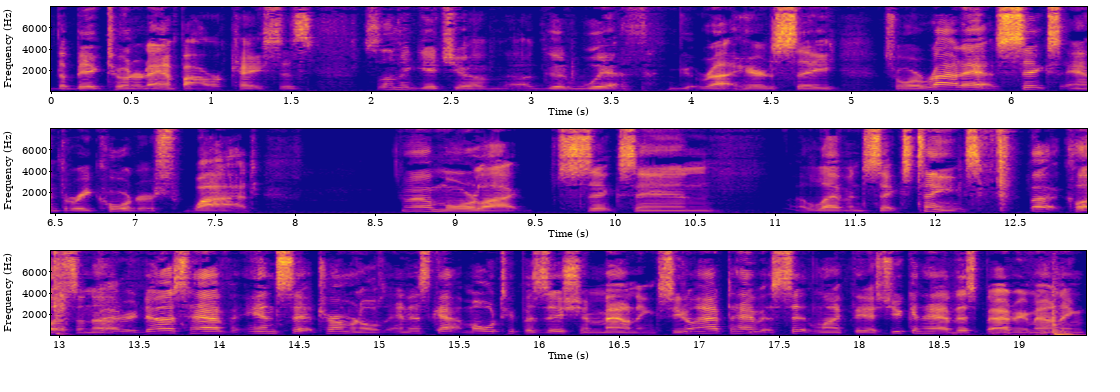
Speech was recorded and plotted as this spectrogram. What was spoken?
the big 200 amp hour cases. So let me get you a, a good width right here to see. So we're right at six and three quarters wide. Well, more like six and 11 sixteenths, but close enough. Battery does have inset terminals and it's got multi-position mounting. So you don't have to have it sitting like this. You can have this battery mounting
